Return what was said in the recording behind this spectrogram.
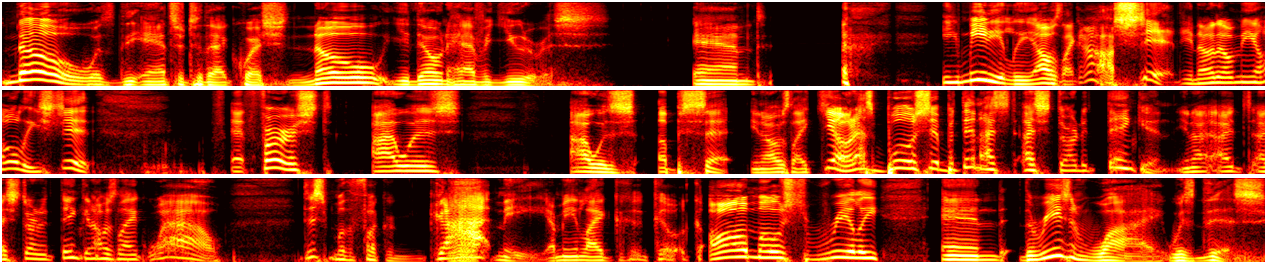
no was the answer to that question. No, you don't have a uterus. And immediately I was like, oh shit, you know what I mean? Holy shit. At first, I was I was upset. You know, I was like, yo, that's bullshit. But then I, I started thinking, you know, I, I started thinking, I was like, wow, this motherfucker got me. I mean, like, almost really. And the reason why was this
